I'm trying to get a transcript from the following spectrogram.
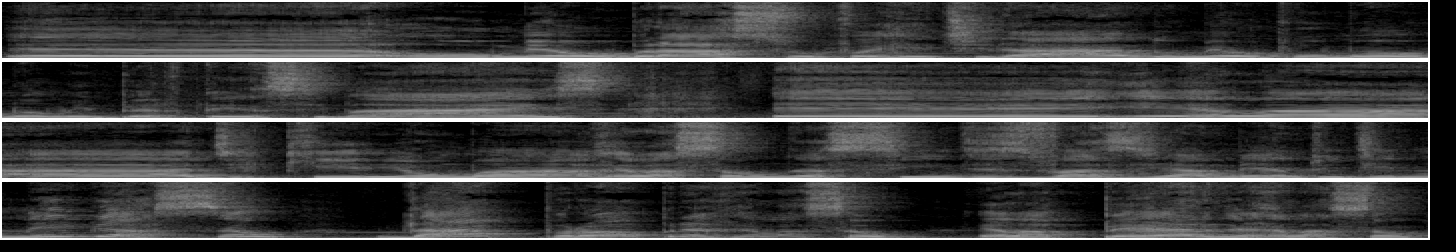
uh, o meu braço foi retirado, o meu pulmão não me pertence mais. Uh, ela adquire uma relação assim de esvaziamento e de negação da própria relação. Ela perde a relação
